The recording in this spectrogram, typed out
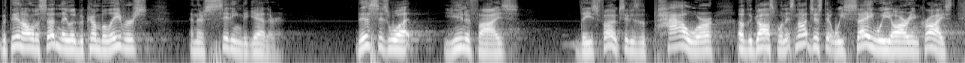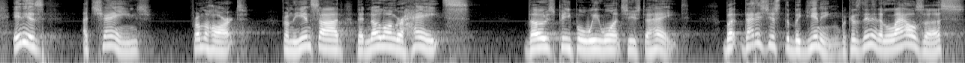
But then all of a sudden they would become believers and they're sitting together. This is what unifies these folks. It is the power of the gospel. And it's not just that we say we are in Christ, it is a change from the heart, from the inside, that no longer hates those people we once used to hate. But that is just the beginning because then it allows us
